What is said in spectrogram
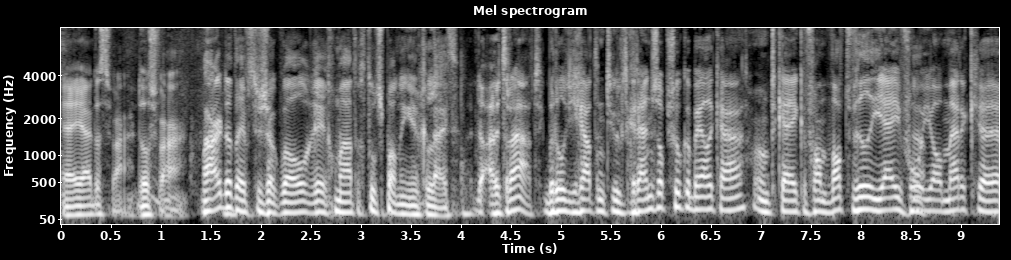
Ja, ja, dat is waar. Dat is waar. Maar dat heeft dus ook wel regelmatig tot spanning ingeleid. Ja, Uiteraard. Ik bedoel, je gaat natuurlijk de grens opzoeken bij elkaar. Om te kijken van wat wil jij voor Ja. jouw merk eh,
